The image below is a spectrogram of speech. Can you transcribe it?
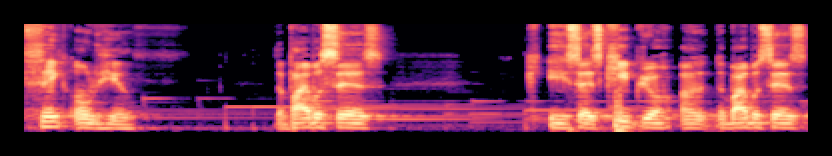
think on Him. The Bible says, He says, keep your, uh, the Bible says,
